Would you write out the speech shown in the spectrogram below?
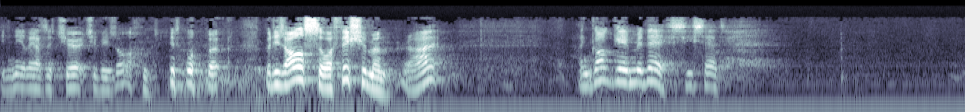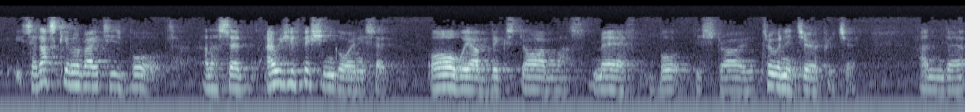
he nearly has a church of his own, you know, but, but he's also a fisherman, right? And God gave me this. He said, he said, ask him about his boat. And I said, how's your fishing going? He said, oh, we had a big storm last May, boat destroyed, through an interpreter. And uh,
